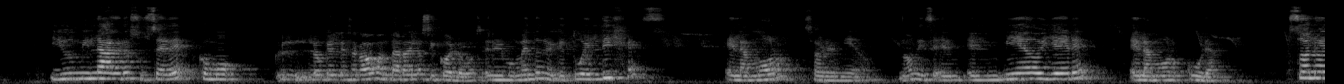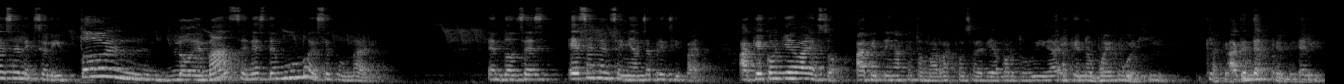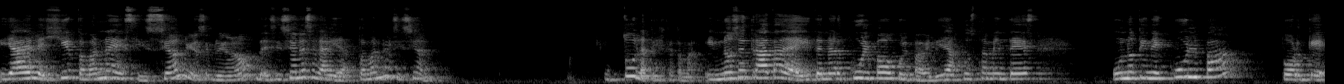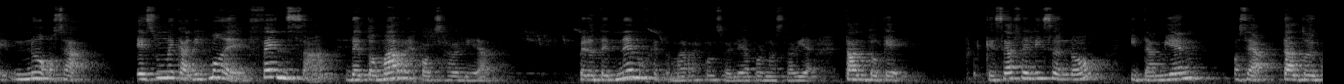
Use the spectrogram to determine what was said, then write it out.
Y un milagro sucede como lo que les acabo de contar de los psicólogos, en el momento en el que tú eliges el amor sobre el miedo. ¿no? Dice, el, el miedo hiere, el amor cura. Solo esa elección y todo lo demás en este mundo es secundario. Entonces, esa es la enseñanza principal. ¿A qué conlleva eso? A que tengas que tomar responsabilidad por tu vida y que, no puedes elegir. A que, que elegir. ya elegir, tomar una decisión, yo siempre digo, ¿no? Decisiones en la vida, tomar una decisión. Tú la tienes que tomar. Y no se trata de ahí tener culpa o culpabilidad, justamente es, uno tiene culpa porque no, o sea, es un mecanismo de defensa de tomar responsabilidad. Pero tenemos que tomar responsabilidad por nuestra vida, tanto que, que sea feliz o no, y también, o sea, tanto de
